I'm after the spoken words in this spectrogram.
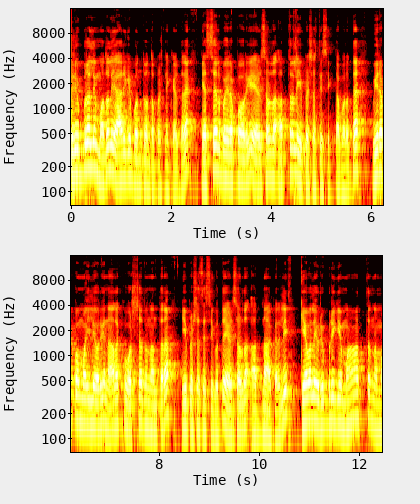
ಇವರಿಬ್ಬರಲ್ಲಿ ಮೊದಲು ಯಾರಿಗೆ ಬಂತು ಅಂತ ಪ್ರಶ್ನೆ ಕೇಳ್ತಾರೆ. ಎಸ್ ಎಲ್ ಭೈರಪ್ಪ ಅವರಿಗೆ ಎರಡು ಸಾವಿರದ ಹತ್ತರಲ್ಲಿ ಈ ಪ್ರಶಸ್ತಿ ಸಿಗ್ತಾ ಬರುತ್ತೆ. ವೀರಪ್ಪ ಮೊಯ್ಲಿ ಅವರಿಗೆ ನಾಲ್ಕು ವರ್ಷದ ನಂತರ ಈ ಪ್ರಶಸ್ತಿ ಸಿಗುತ್ತೆ. ಎರಡು ಸಾವಿರದ ಹದಿನಾಲ್ಕರಲ್ಲಿ ಕೇವಲ ಇವರಿಬ್ಬರಿಗೆ ಮಾತ್ರ ನಮ್ಮ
